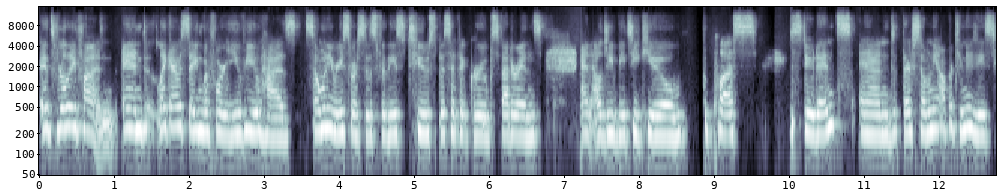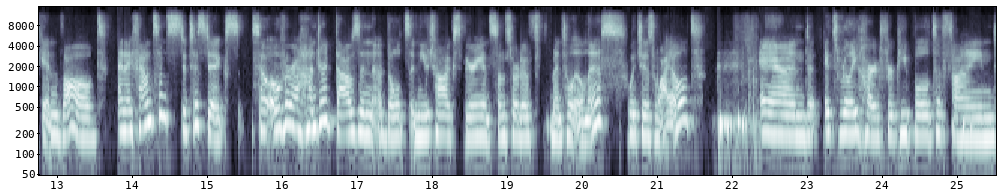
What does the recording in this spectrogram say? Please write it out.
it's really fun. And like I was saying before, UVU has so many resources for these two specific groups, veterans and LGBTQ plus students and there's so many opportunities to get involved. And i found some statistics. So over 100000 adults in utah experience some sort of mental illness which is wild. And it's really hard for people to find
